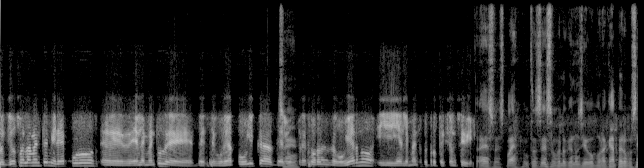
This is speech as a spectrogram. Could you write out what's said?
Pues yo solamente miré puros eh, elementos de, seguridad pública de los tres órdenes de gobierno y elementos de protección civil. Eso es, bueno, entonces eso fue lo que nos llegó por acá, pero pues sí,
